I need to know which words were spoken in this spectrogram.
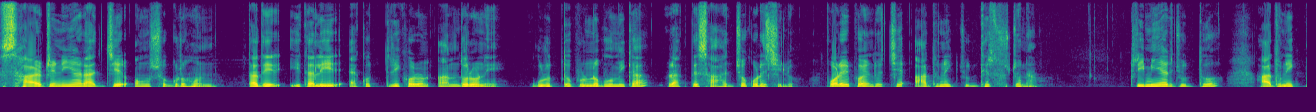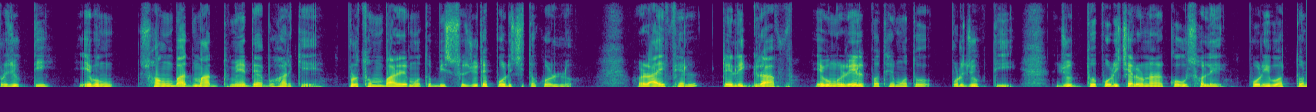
সার্টেনিয়া রাজ্যের অংশগ্রহণ তাদের ইতালির একত্রীকরণ আন্দোলনে গুরুত্বপূর্ণ ভূমিকা রাখতে সাহায্য করেছিল। পরের পয়েন্ট হচ্ছে আধুনিক যুদ্ধের সূচনা। ক্রিমিয়ার যুদ্ধ, আধুনিক প্রযুক্তি এবং সংবাদ মাধ্যমের ব্যবহারকে প্রথমবারের মতো বিশ্বজুড়ে পরিচিত করল। রাইফেল, টেলিগ্রাফ এবং রেলপথের মতো প্রযুক্তি যুদ্ধ পরিচালনার কৌশলে পরিবর্তন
